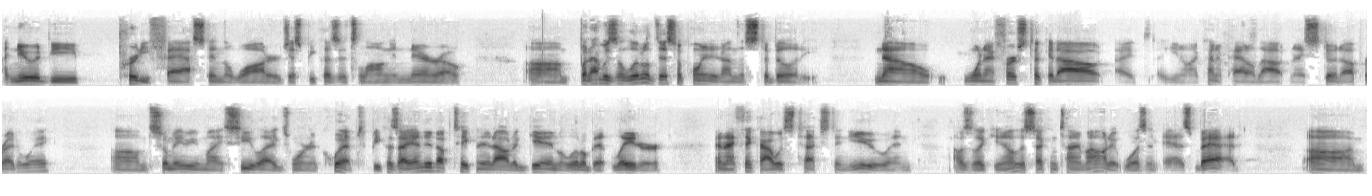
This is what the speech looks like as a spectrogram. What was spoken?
I knew it'd be pretty fast in the water just because it's long and narrow. Um, but I was a little disappointed on the stability. Now, when I first took it out, I, you know, I kind of paddled out and I stood up right away. Um, so maybe my sea legs weren't equipped because I ended up taking it out again a little bit later. And I think I was texting you and I was like, you know, the second time out, it wasn't as bad. Um,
